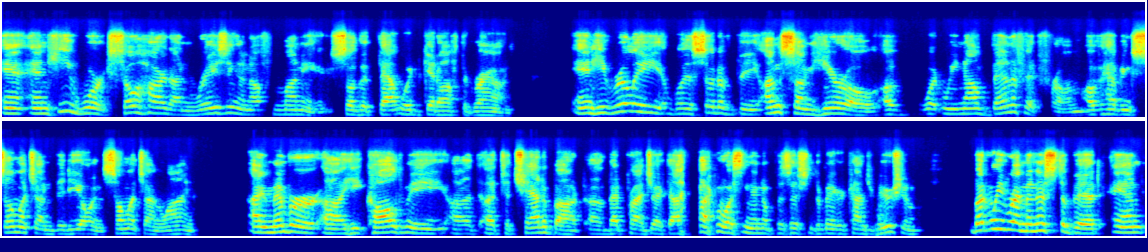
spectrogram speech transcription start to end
And, and he worked so hard on raising enough money so that that would get off the ground. And he really was sort of the unsung hero of what we now benefit from of having so much on video and so much online. I remember uh, he called me uh, uh, to chat about uh, that project. I, I, wasn't in a position to make a contribution, but we reminisced a bit, and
